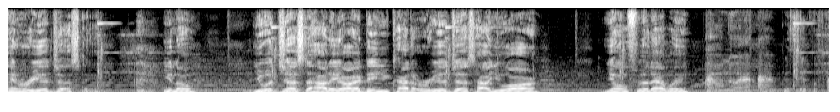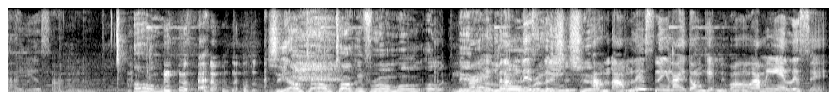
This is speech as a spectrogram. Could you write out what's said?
and readjusting. You know, you adjust to how they are, then you kind of readjust how you are. You don't feel that way. I don't know. I, I've been single for five years, so I don't know. Oh, I don't know. see, I'm t- I'm talking from a, a being in a but I'm long listening. relationship. I'm, I'm listening. Like, don't get me wrong. I mean, listen,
